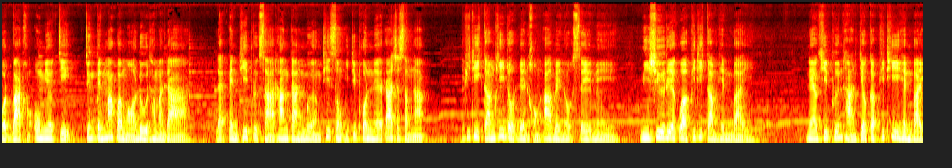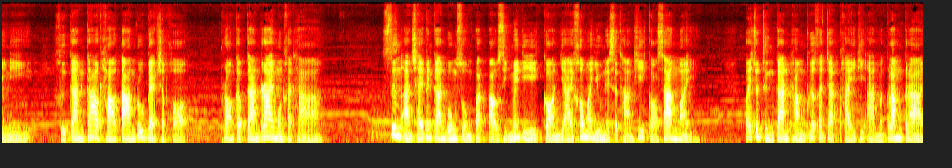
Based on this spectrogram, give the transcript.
บทบาทขององค์เมียวจิจึงเป็นมากกว่าหมอดูธรรมดา และเป็นที่ปรึกษาทางการเมืองที่ทรงอิทธิพลในราชสำนัก พิธีกรรมที่โดดเด่นของอาเบโนะเซเม มีชื่อเรียกว่าพิธีกรรมเฮนไบ แนวคิดพื้นฐานเกี่ยวกับพิธีเฮนไบนี้ คือการก้าวเท้าตามรูปแบบเฉพาะ พร้อมกับการร่ายมนต์คาถาซึ่งอาจใช้เป็นการบวงสรวงปัดเป่าสิ่งไม่ดีก่อนย้ายเข้ามาอยู่ในสถานที่ก่อสร้างใหม่ ไปจนถึงการทำเพื่อขจัดภัยที่อาจมากล้ำกลาย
